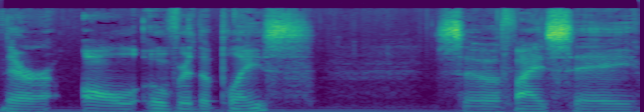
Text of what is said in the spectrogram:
They're all over the place. So if I say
